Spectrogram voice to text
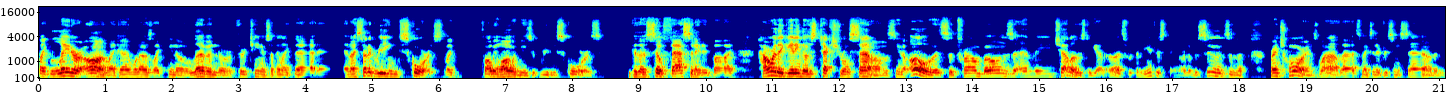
like later on, like I, when I was like, you know, 11 or 13 or something like that. And I started reading scores, like following along with music, reading scores because I was so fascinated by how are they getting those textural sounds? You know, oh, it's the trombones and the cellos together. Oh, that's really interesting. Or the bassoons and the French horns. Wow, that makes an interesting sound. And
